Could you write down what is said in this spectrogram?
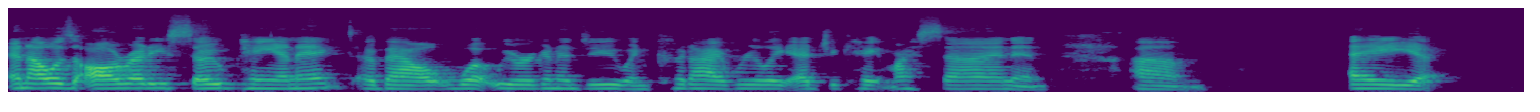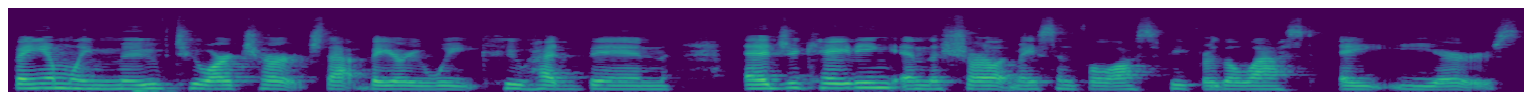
and I was already so panicked about what we were going to do and could I really educate my son. And um, a family moved to our church that very week who had been educating in the Charlotte Mason philosophy for the last eight years.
